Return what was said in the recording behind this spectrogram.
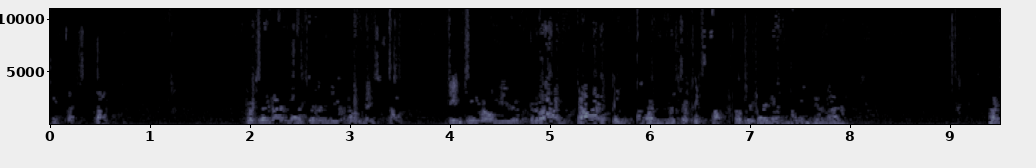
ติปัสสัตว์เพราะฉะนั้นเราจะไม่มีความเป็นสัตว์จริงๆเรามีร่างกายเป็นคนมันจะเป็นสัตว์ก็ไม่ได้อยังไงใช่ไหมท่าน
